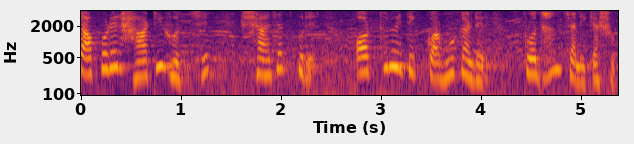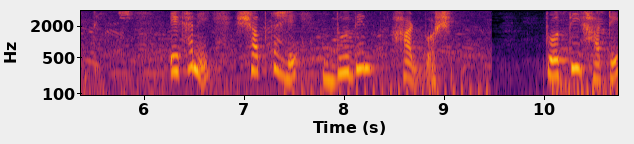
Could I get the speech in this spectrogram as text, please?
কাপড়ের হাটই হচ্ছে শাহজাদপুরের অর্থনৈতিক কর্মকাণ্ডের প্রধান চালিকা শক্তি। এখানে সপ্তাহে দুদিন হাট বসে। প্রতি হাটে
